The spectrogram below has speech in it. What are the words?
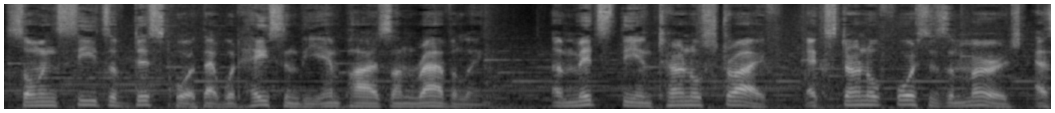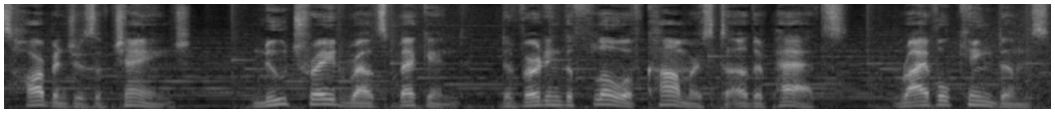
sowing seeds of discord that would hasten the empire's unraveling. Amidst the internal strife, external forces emerged as harbingers of change. New trade routes beckoned, diverting the flow of commerce to other paths. Rival kingdoms,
